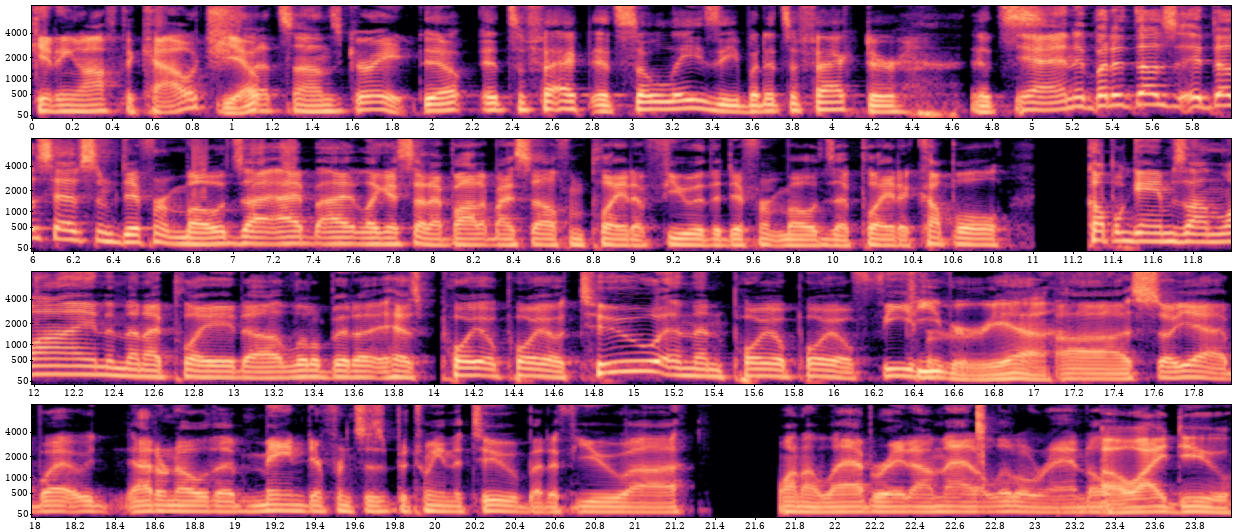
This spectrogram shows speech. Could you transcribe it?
getting off the couch. Yep. That sounds great. Yep, it's a fact. It's so lazy, but it's a factor. It's Yeah, and it, but it does it does have some different modes. I, I, I like I said, I bought it myself and played a few of the different modes. I played a couple couple games online, and then I played a little bit. of It has Puyo Puyo Two, and then Puyo Puyo Fever. fever. Yeah. Uh, so yeah, but I don't know the main differences between the two, but if you uh, want to elaborate on that a little, Randall. Oh, I do.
